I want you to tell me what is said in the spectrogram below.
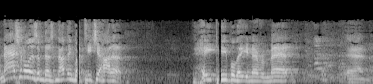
Nationalism does nothing but teach you how to hate people that you never met. And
